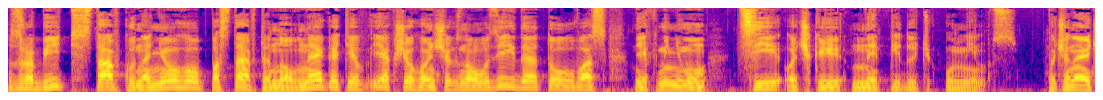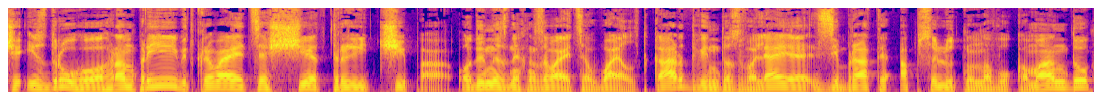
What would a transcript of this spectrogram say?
Зробіть ставку на нього, поставте No Negative, і якщо гонщик знову зійде, то у вас, як мінімум, ці очки не підуть у мінус. Починаючи із другого гран-прі, відкривається ще три чіпа. Один із них називається Wildcard, Він дозволяє зібрати абсолютно нову команду,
